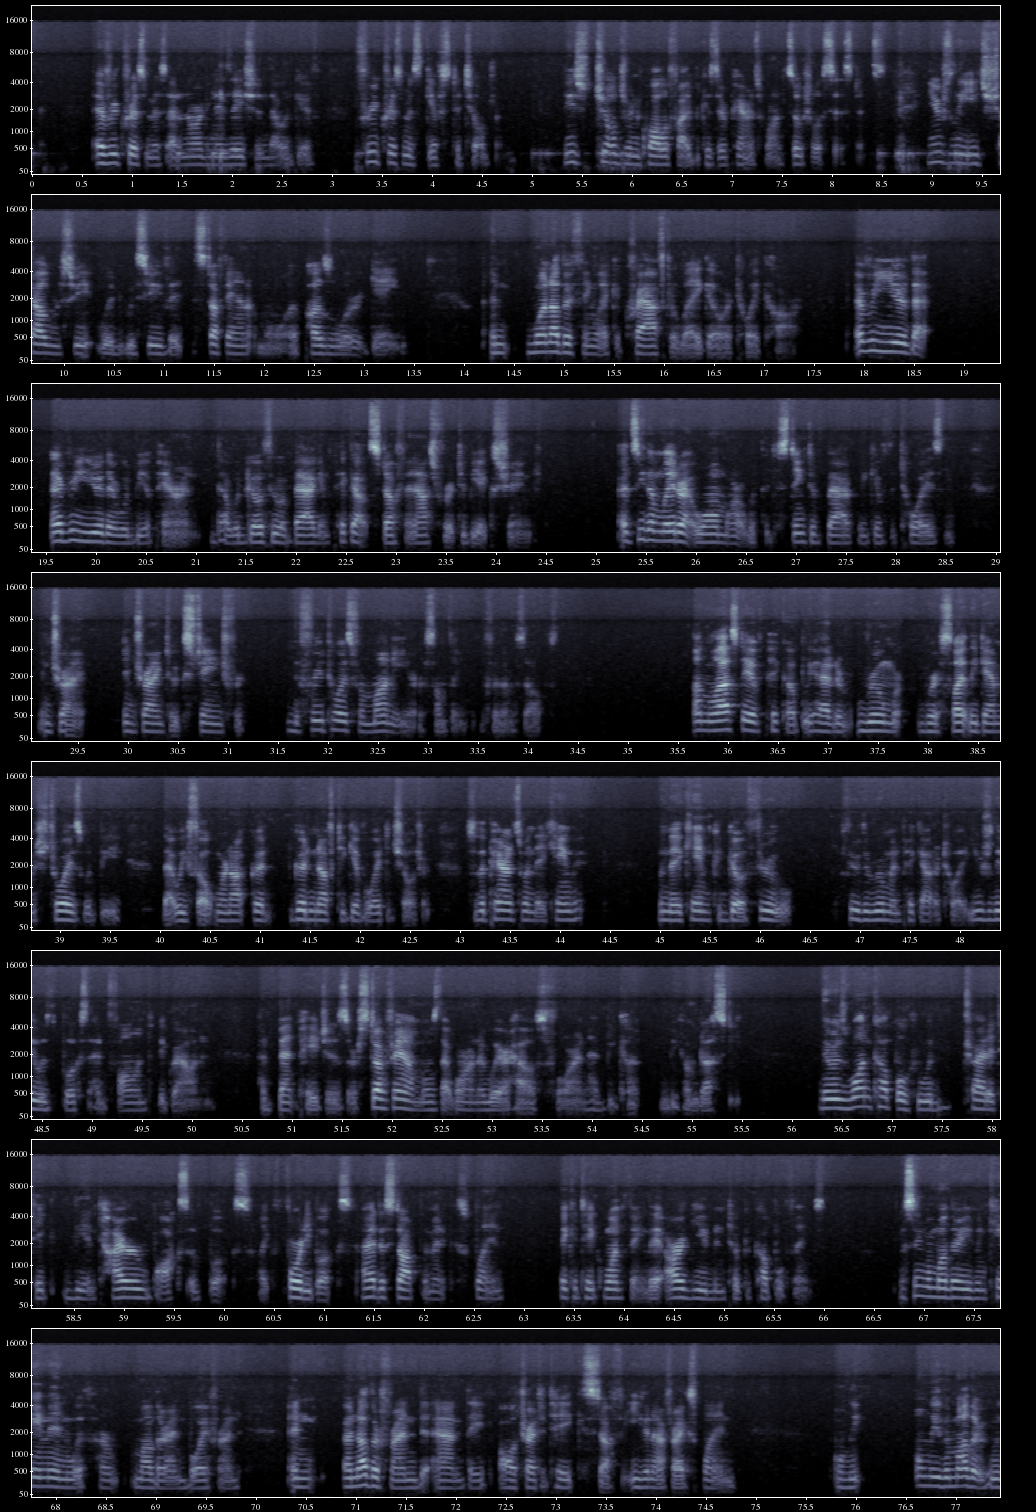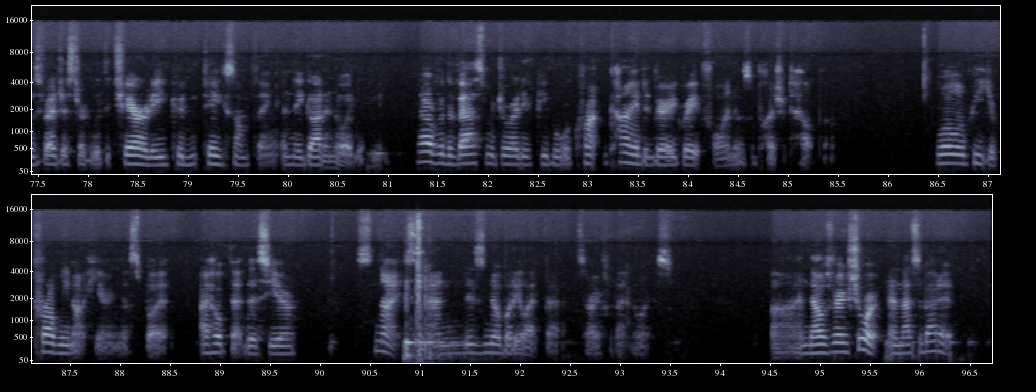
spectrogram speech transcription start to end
every Christmas at an organization that would give free Christmas gifts to children. These children qualified because their parents were on social assistance. Usually, each child would receive a stuffed animal, a puzzle, or a game, and one other thing like a craft or Lego or toy car. Every year that every year there would be a parent that would go through a bag and pick out stuff and ask for it to be exchanged. I'd see them later at Walmart with the distinctive bag we give the toys and, and try in trying to exchange for the free toys for money or something for themselves. On the last day of pickup, we had a room where, slightly damaged toys would be that we felt were not good good enough to give away to children. So the parents when they came when they came could go through through the room and pick out a toy. Usually it was books that had fallen to the ground and had bent pages, or stuffed animals that were on a warehouse floor and had become, become dusty. There was one couple who would try to take the entire box of books, like 40 books. I had to stop them and explain. They could take one thing. They argued and took a couple things. A single mother even came in with her mother and boyfriend and another friend, and they all tried to take stuff even after I explained. Only only the mother, who was registered with the charity, could take something, and they got annoyed with me. However, the vast majority of people were cr- kind and very grateful, and it was a pleasure to help them. Well, Pete, you're probably not hearing this, but I hope that this year it's nice and there's nobody like that. Sorry for that noise. Uh, and that was very short, and that's about it.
